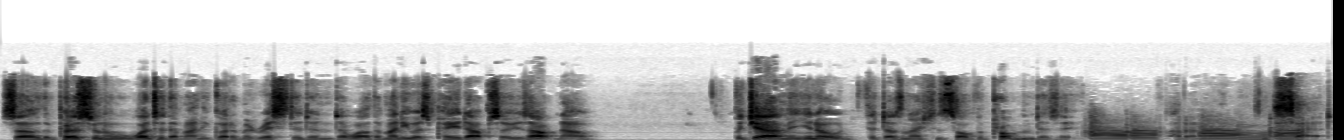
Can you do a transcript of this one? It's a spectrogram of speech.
So the person who wanted the money got him arrested, and well, the money was paid up, so he's out now. But yeah, I mean, you know, that doesn't actually solve the problem, does it? I don't know. It's sad.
